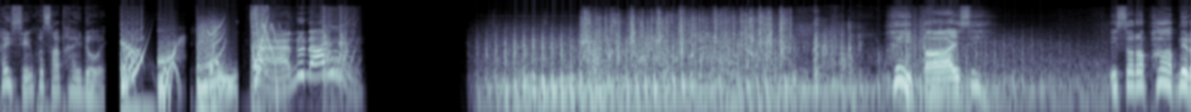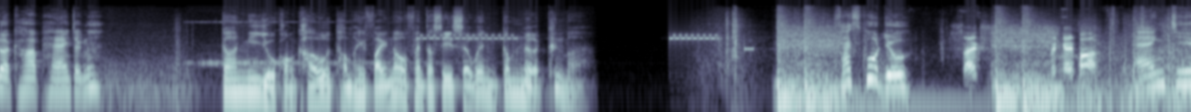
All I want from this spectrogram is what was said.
ให้เสียงภาษาไทยโดยฐานุดัน ให้ตายสิ อิสรภาพนี่ราคาแพงจังนะ การมีอยู่ของเขาทำให้ Final Fantasy VII กำเนิดขึ้นมา แซ็กซ์พูดอยู่เซ็กซ์เป็นไงบ้าง แองจิ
